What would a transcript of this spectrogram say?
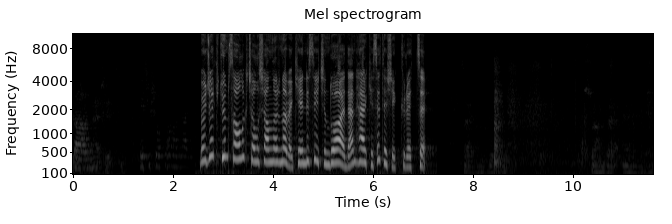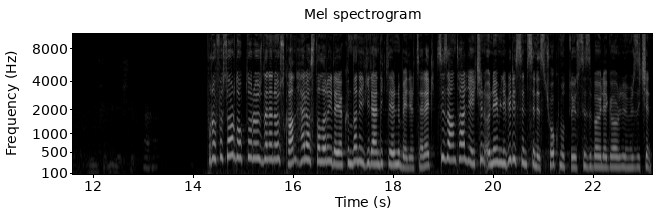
Sağ ederim olun. Böcek tüm sağlık çalışanlarına ve kendisi için dua eden herkese teşekkür etti. 100 günü geçtik. Profesör Doktor Özlenen Özkan her hastalarıyla yakından ilgilendiklerini belirterek siz Antalya için önemli bir isimsiniz. Çok mutluyuz sizi böyle gördüğümüz için.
